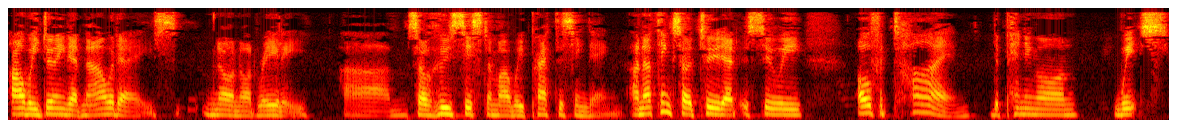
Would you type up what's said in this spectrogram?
are we doing that nowadays? No, not really. Um, so whose system are we practicing then? And I think so too that Usui, over time, depending on which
